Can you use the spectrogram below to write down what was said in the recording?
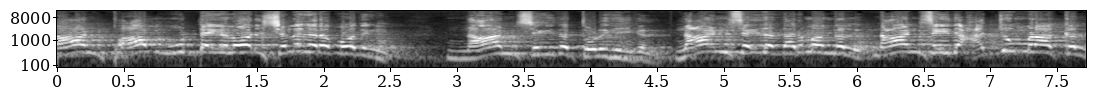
நான் பாவ மூட்டைகளோடு செல்லுகிற போது நான் செய்த தொழுகைகள் நான் செய்த தர்மங்கள் நான் செய்த ஹஜ்ஜும்ராக்கள்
